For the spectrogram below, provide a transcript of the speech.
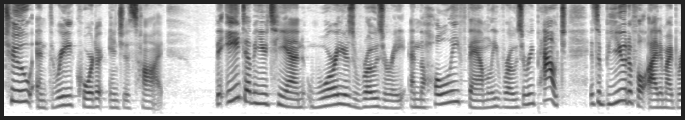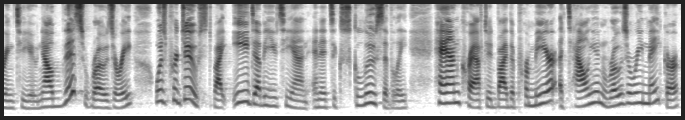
two and three quarter inches high. The EWTN Warriors Rosary and the Holy Family Rosary Pouch is a beautiful item I bring to you. Now, this rosary was produced by EWTN and it's exclusively handcrafted by the premier Italian rosary maker,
